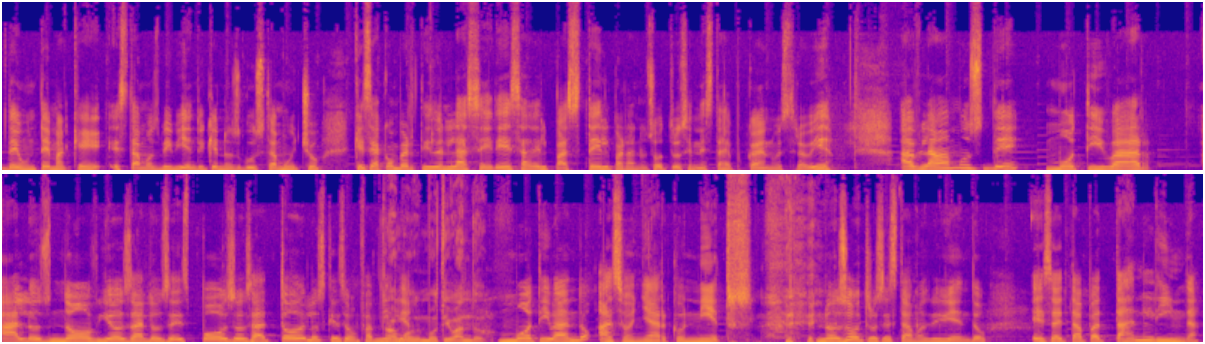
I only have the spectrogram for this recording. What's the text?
de un tema que estamos viviendo y que nos gusta mucho, que se ha convertido en la cereza del pastel para nosotros en esta época de nuestra vida. Hablábamos de motivar a los novios, a los esposos, a todos los que son familia. Estamos motivando. Motivando a soñar con nietos. Nosotros estamos viviendo esa etapa tan linda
